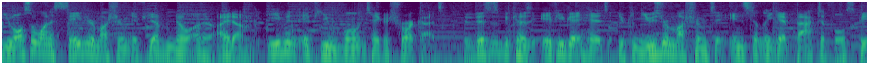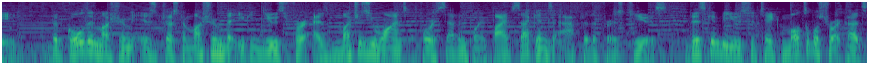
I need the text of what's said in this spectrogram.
You also want to save your mushroom if you have no other item, even if you won't take a shortcut. This is because if you get hit, you can use your mushroom to instantly get back to full speed. The golden mushroom is just a mushroom that you can use for as much as you want for 7.5 seconds after the first use. This can be used to take multiple shortcuts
